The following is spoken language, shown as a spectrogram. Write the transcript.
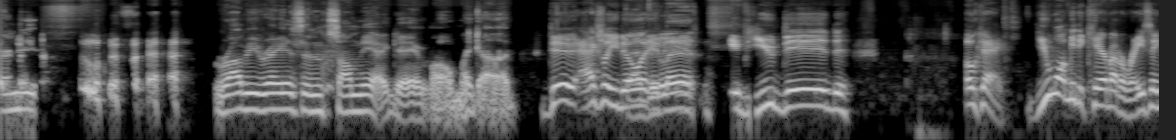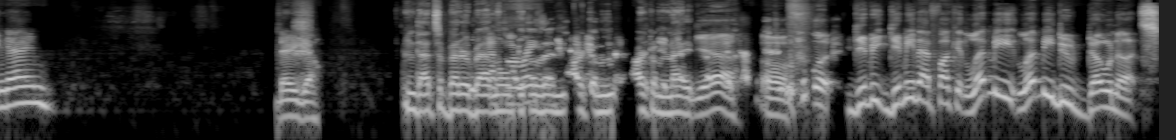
Ernie, Robbie Reyes Insomniac game. Oh, my God. Dude, actually, you know what? that'd be If- if you did okay you want me to care about a racing game there you go That's a better That's my Batmobile than Arkham Arkham Knight. Yeah. Oh, look give me give me that fucking let me let me do donuts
